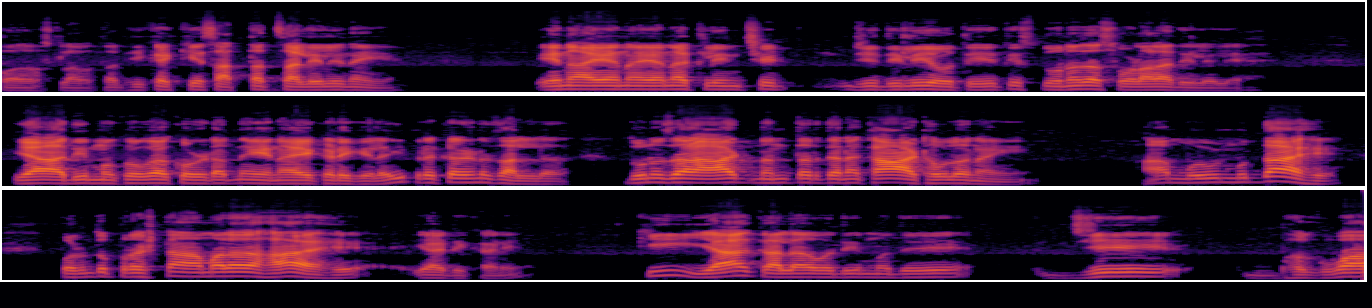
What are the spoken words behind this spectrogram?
पसला होता ही काही केस आत्ताच चाललेली नाही आहे एन आय एन आय यांना क्लीन चिट जी दिली होती ती दोन हजार सोळाला दिलेली आहे. या आधी मकोगा कोर्टातनं एन आय एकडे गेलं ही प्रकरण चाललं. दोन हजार आठ नंतर त्यांना का आठवलं नाही? हा मूळ मुद्दा आहे. परंतु प्रश्न आम्हाला हा आहे या ठिकाणी की या कालावधीमध्ये जे भगवा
